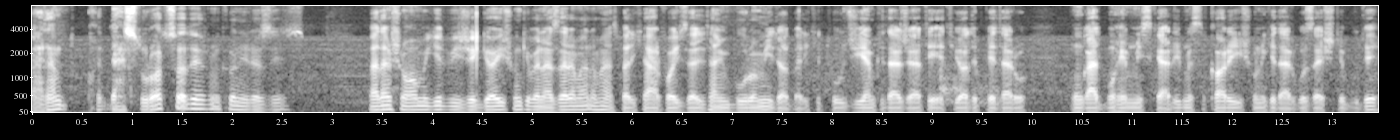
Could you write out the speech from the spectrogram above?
بعدم دستورات صادر می‌کنید عزیز؟ بعدم شما میگید ویژگیایشون که به نظر منم هست. برای که حرفایی زدید همین بورو می‌داد. برای که توجیه هم که در جهت اعتیاد پدر رو اونقدر مهم نیست کردید مثل کار ایشونی که در گذشته بوده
